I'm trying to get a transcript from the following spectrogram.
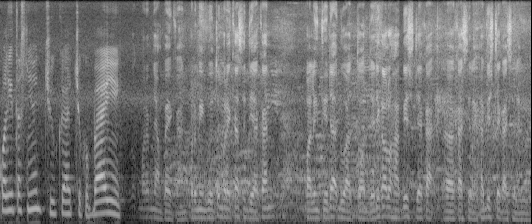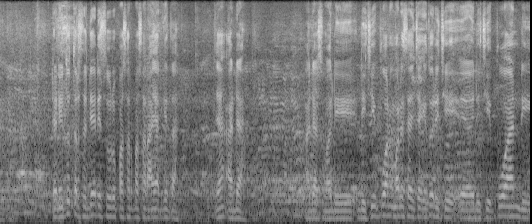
kualitasnya juga cukup baik. Kemarin menyampaikan per minggu itu mereka sediakan paling tidak 2 ton. Jadi kalau habis dia eh, kasih lagi, habis dia kasih lagi. Dan itu tersedia di seluruh pasar-pasar rakyat kita. Ya, ada. Ada semua di di Cipuan kemarin saya cek itu di eh, di Cipuan di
